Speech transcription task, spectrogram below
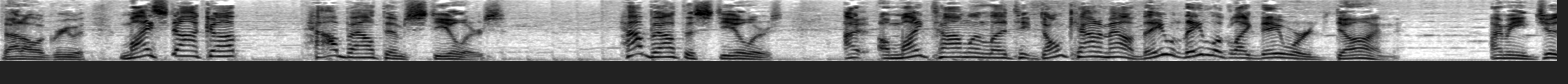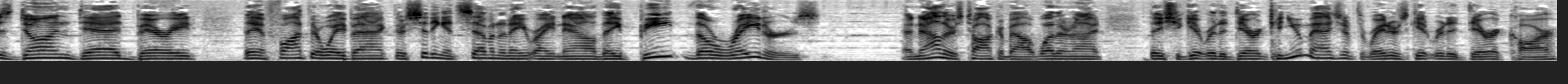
that I'll agree with. My stock up. How about them Steelers? How about the Steelers? I, a Mike Tomlin led team. Don't count them out. They they look like they were done. I mean, just done, dead, buried. They have fought their way back. They're sitting at seven and eight right now. They beat the Raiders, and now there's talk about whether or not they should get rid of Derek. Can you imagine if the Raiders get rid of Derek Carr?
